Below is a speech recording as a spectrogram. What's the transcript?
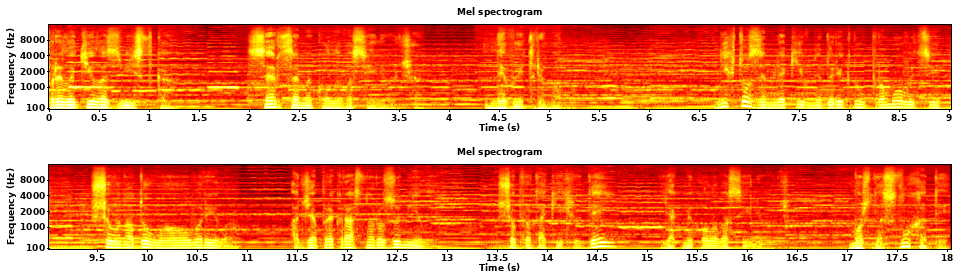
прилетіла звістка. Серце Миколи Васильовича не витримало. Ніхто з земляків не дорікнув промовиці, що вона довго говорила, адже прекрасно розуміли, що про таких людей, як Микола Васильович, можна слухати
